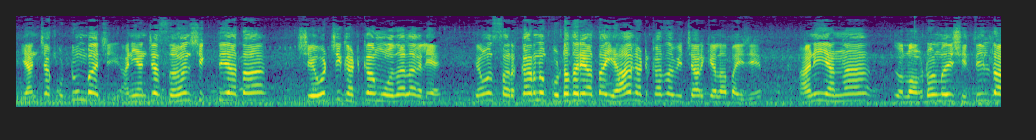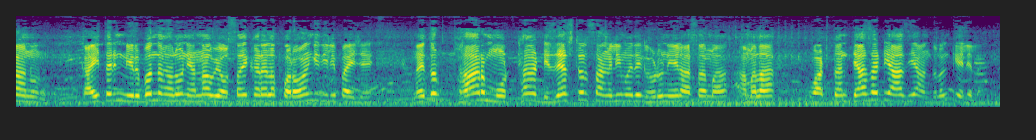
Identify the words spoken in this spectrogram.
यांच्या कुटुंबाची आणि यांच्या सहनशक्ती आता शेवटची घटका मोजायला लागली आहे. त्यामुळे सरकारनं कुठंतरी आता ह्या घटकाचा विचार केला पाहिजे आणि यांना लॉकडाऊनमध्ये शिथिलता आणून काहीतरी निर्बंध घालून यांना व्यवसाय करायला परवानगी दिली पाहिजे. नाहीतर फार मोठा डिझॅस्टर सांगलीमध्ये घडून येईल असं मा- आम्हाला वाटतं आणि त्यासाठी आज हे आंदोलन केलेलं आहे.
